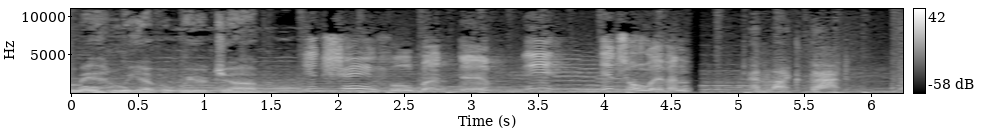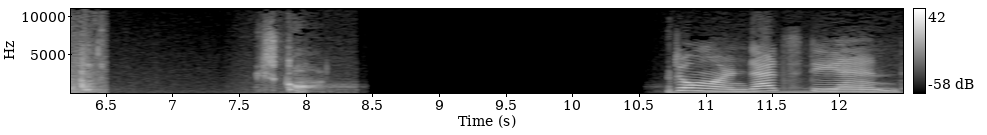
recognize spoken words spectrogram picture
Man, we have a weird job. It's shameful, but uh, eh, it's a living. And like that, he's gone. Darn, that's the end.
